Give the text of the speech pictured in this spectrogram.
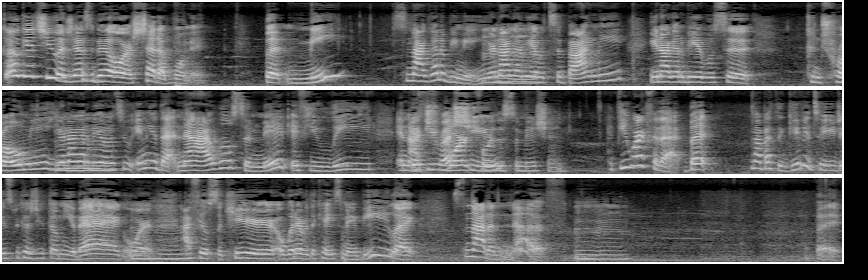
go get you a Jezebel or a shut up woman. But me, it's not gonna be me. You're not gonna be Mm-hmm. able to buy me. You're not gonna be able to control me. You're not gonna be able to do any of that. Now I will submit if you lead and I if you trust work you. for the submission. if you work for that, but I'm not about to give it to you just because you throw me a bag or Mm-hmm. I feel secure or whatever the case may be. Like it's not enough. Mm-hmm. But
